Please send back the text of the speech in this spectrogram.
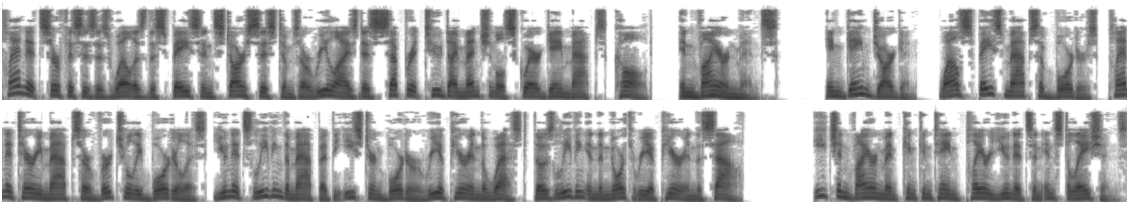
Planet surfaces as well as the space and star systems are realized as separate two-dimensional square game maps, called «environments» in game jargon. While space maps have borders, planetary maps are virtually borderless, units leaving the map at the eastern border reappear in the west, those leaving in the north reappear in the south. Each environment can contain player units and installations.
